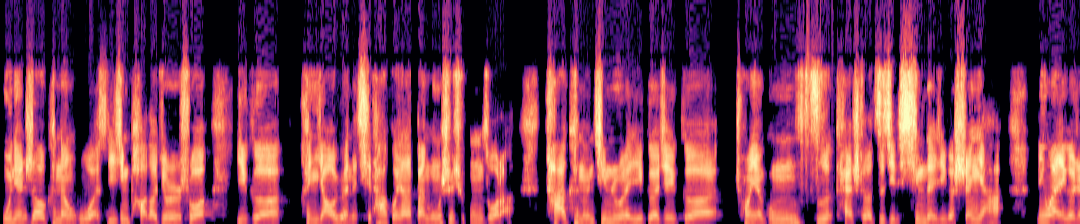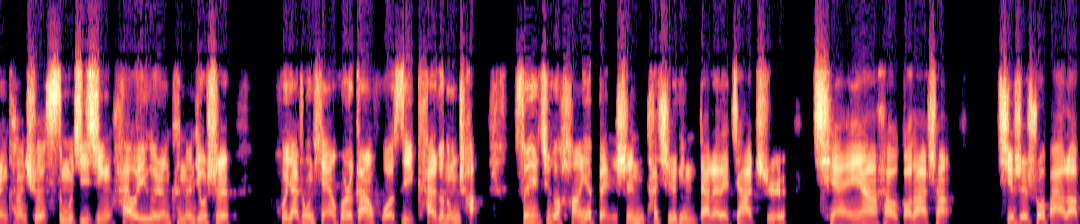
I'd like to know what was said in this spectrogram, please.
五年之后，可能我已经跑到就是说一个很遥远的其他国家的办公室去工作了，他可能进入了一个这个创业公司，开始了自己新的一个生涯。另外一个人可能去了私募基金，还有一个人可能就是。回家种田或者干活，自己开了个农场，所以这个行业本身它其实给你带来的价值、钱呀，还有高大上，其实说白了，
